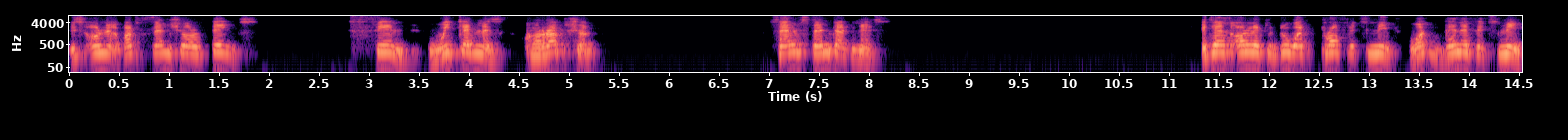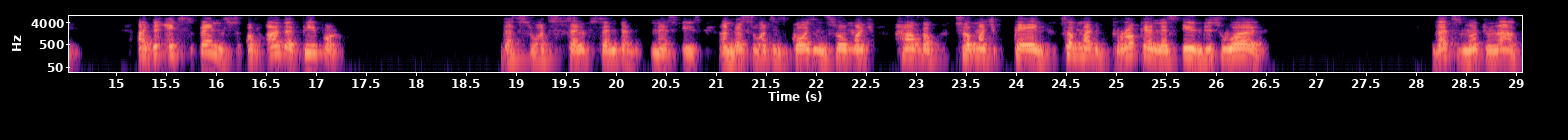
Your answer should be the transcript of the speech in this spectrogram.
it's only about sensual things, sin, wickedness, corruption, self-centeredness. It has only to do what profits me, what benefits me at the expense of other people. That's what self-centeredness is. And that's what is causing so much havoc, so much pain, so much brokenness in this world. That's not love.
